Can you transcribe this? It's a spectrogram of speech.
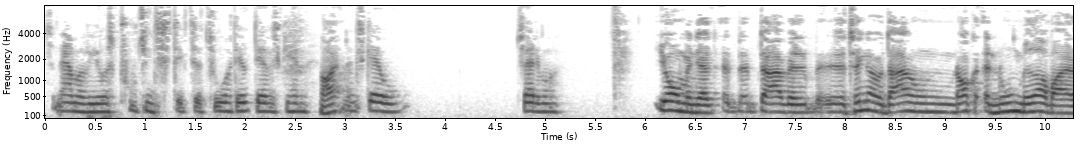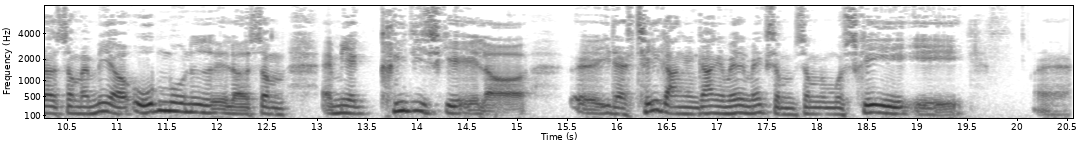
så nærmer vi os Putins diktatur. Det er jo ikke der, vi skal hen. Nej. Man skal jo tværtimod. Jo, men jeg, der er vel, jeg tænker jo, der er jo nok at nogle medarbejdere, som er mere åbenmundede, eller som er mere kritiske, eller øh, i deres tilgang en gang imellem, ikke? Som, som måske øh, øh,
